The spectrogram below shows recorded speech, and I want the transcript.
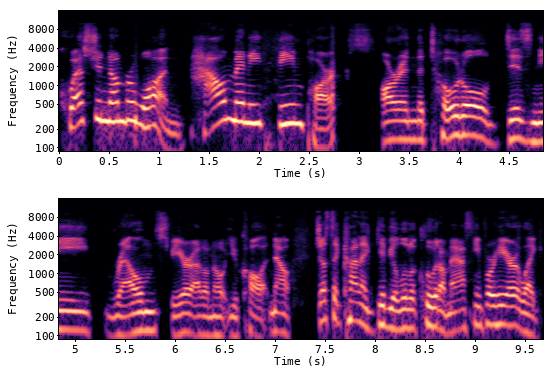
Question number one. How many theme parks are in the total Disney realm sphere? I don't know what you call it. Now, just to kind of give you a little clue what I'm asking for here, like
